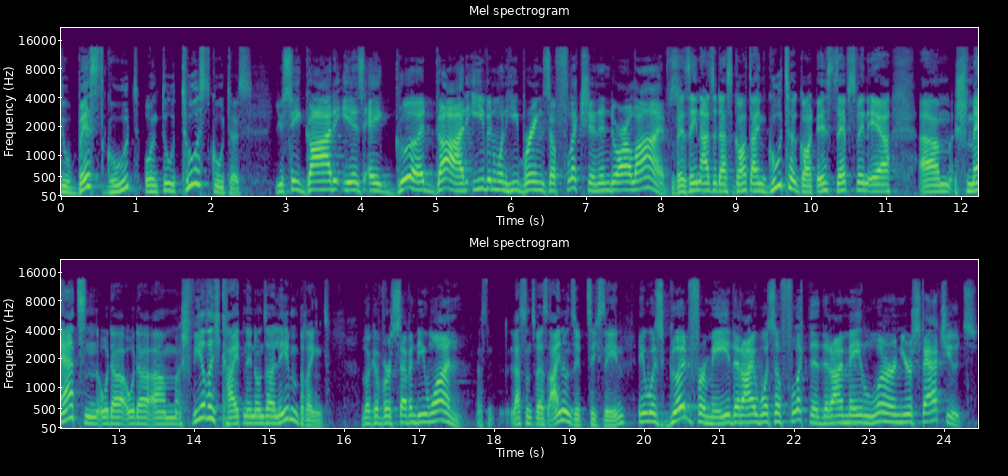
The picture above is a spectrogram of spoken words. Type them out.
Du bist gut und du tust Gutes. You see, God is a good God even when He brings affliction into our lives. Wir sehen also, dass Gott ein guter Gott ist, selbst wenn er ähm, Schmerzen oder, oder ähm, Schwierigkeiten in unser Leben bringt. Look at verse 71. Lass, uns Vers 71 sehen. It was good for me that I was afflicted, that I may learn your statutes.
